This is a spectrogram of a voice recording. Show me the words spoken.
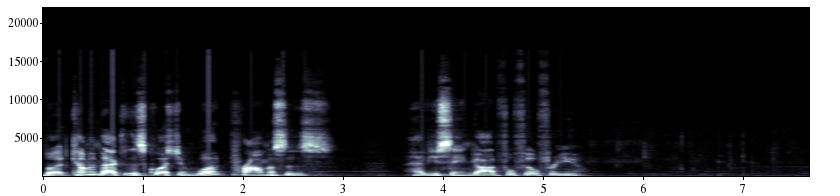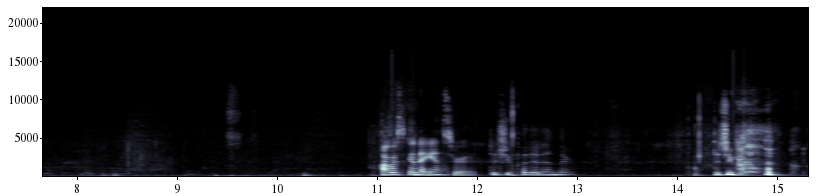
But coming back to this question, what promises have you seen God fulfill for you? I was going to answer it. Did you put it in there? Did you?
